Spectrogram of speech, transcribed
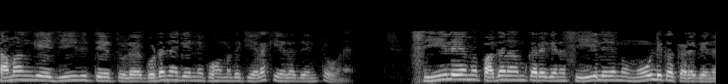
තමන්ගේ ජීවිතය තුළ ගොඩනැගෙන්නේ කොහොමද කියලා කියලා දෙන්න ඕනේ. සීලයම පදනම් කරගෙන සීලයම මූලික කරගෙන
